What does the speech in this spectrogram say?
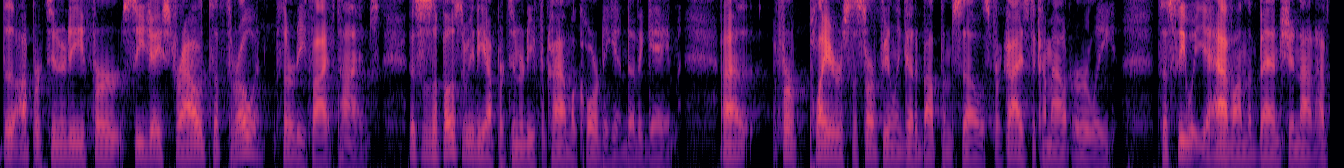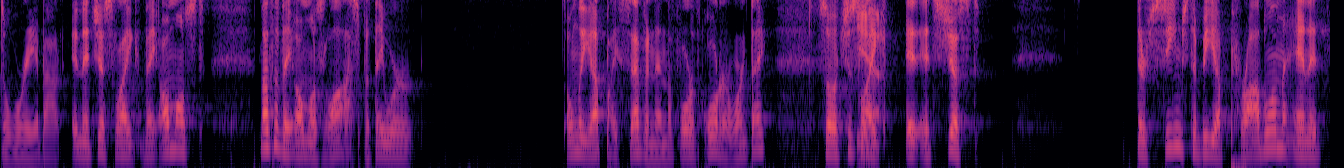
the opportunity for CJ Stroud to throw it 35 times. This is supposed to be the opportunity for Kyle McCord to get into the game, uh, for players to start feeling good about themselves, for guys to come out early, to see what you have on the bench and not have to worry about. And it's just like they almost, not that they almost lost, but they were only up by seven in the fourth quarter, weren't they? So it's just Yeah. like it, it's just there seems to be a problem, and it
